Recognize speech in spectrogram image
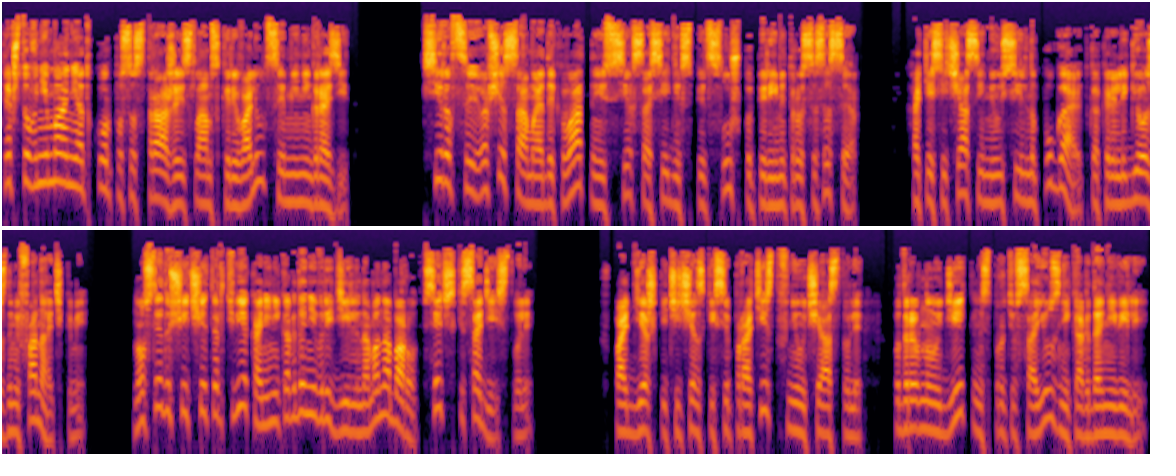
Так что внимание от корпуса стражи исламской революции мне не грозит. Ксировцы вообще самые адекватные из всех соседних спецслужб по периметру СССР, хотя сейчас ими усиленно пугают, как религиозными фанатиками. Но в следующие четверть века они никогда не вредили нам, а наоборот, всячески содействовали. В поддержке чеченских сепаратистов не участвовали, подрывную деятельность против Союза никогда не вели.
